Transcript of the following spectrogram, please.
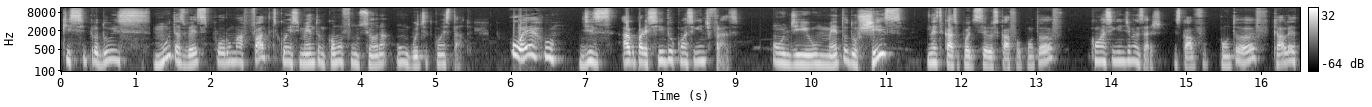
que se produz muitas vezes por uma falta de conhecimento em como funciona um widget com estado. O erro diz algo parecido com a seguinte frase, onde o método x, neste caso pode ser o scaffold.off, com a seguinte mensagem: scaffold.earth called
